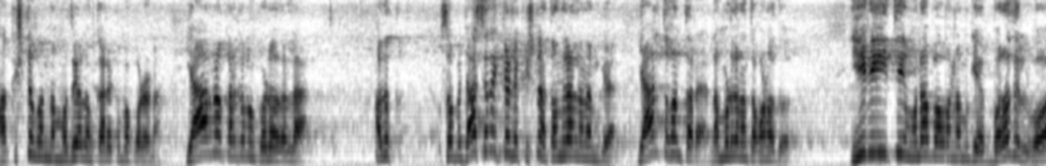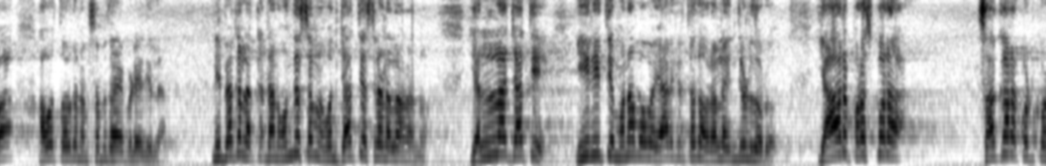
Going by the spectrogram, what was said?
ಆ ಕೃಷ್ಣಗೊಂದು ನಮ್ಮ ಮದುವೆಯಲ್ಲಿ ಒಂದು ಕಾರ್ಯಕ್ರಮ ಕೊಡೋಣ. ಯಾರನ್ನೋ ಕರ್ಕೊಂಬಂದು ಕೊಡೋದಲ್ಲ. ಅದು ಸ್ವಲ್ಪ ಜಾಸ್ತಿನೇ ಕೇಳಿ ಕೃಷ್ಣ, ತೊಂದರೆ ಇಲ್ಲ ನಮಗೆ. ಯಾರು ತೊಗೊತಾರೆ? ನಮ್ಮ ಹುಡುಗನ ತೊಗೊಳೋದು. ಈ ರೀತಿ ಮನೋಭಾವ ನಮಗೆ ಬರೋದಿಲ್ವೋ, ಅವತ್ತವರೆಗೂ ನಮ್ಮ ಸಮುದಾಯ ಬೆಳೆಯೋದಿಲ್ಲ. ನೀವು ಬೇಕಲ್ಲ ನಾನು ಒಂದೇ ಸಮ, ಒಂದು ಜಾತಿ ಹೆಸರು ಹೇಳಲ್ಲ ನಾನು. ಎಲ್ಲ ಜಾತಿ, ಈ ರೀತಿ ಮನೋಭಾವ ಯಾರಿಗಿರ್ತದೋ ಅವರೆಲ್ಲ ಹಿಂದುಳಿದವರು. ಯಾರು ಪರಸ್ಪರ ಸಹಕಾರ ಕೊಟ್ಕೊಂಡು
